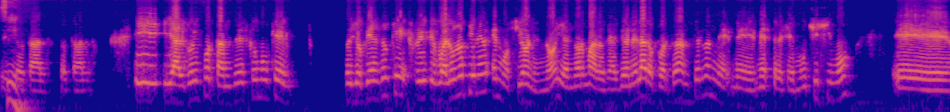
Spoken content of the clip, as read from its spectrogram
Sí. Total, total. Y, y algo importante es como que, pues yo pienso que igual uno tiene emociones, ¿no? Y es normal. O sea, yo en el aeropuerto de Amsterdam me, me, me estresé muchísimo. Eh,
